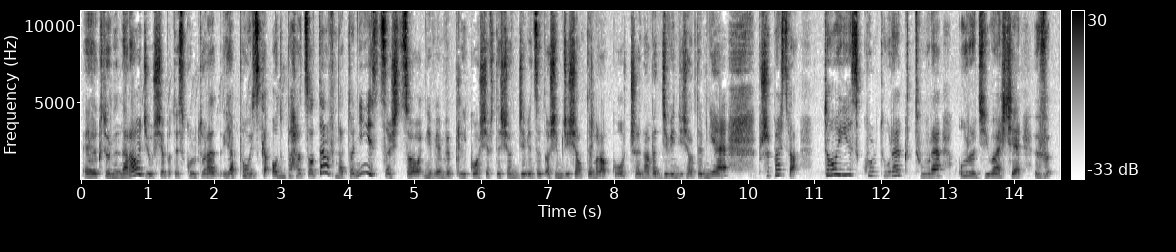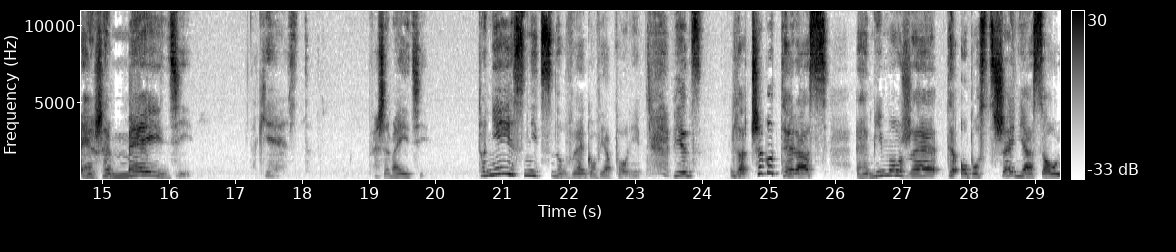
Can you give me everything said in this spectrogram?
e, który narodził się, bo to jest kultura japońska od bardzo dawna. To nie jest coś, co, nie wiem, wyplikło się w 1980 roku, czy nawet 90 nie. Proszę Państwa, to jest kultura, która urodziła się w erze Meiji. Tak jest. W erze Meiji to nie jest nic nowego w Japonii. Więc dlaczego teraz, e, mimo że te obostrzenia są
